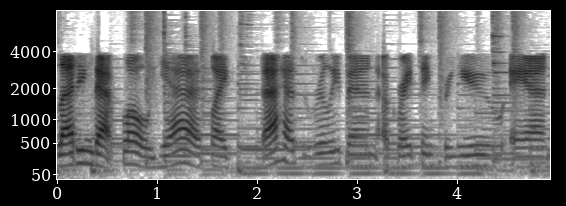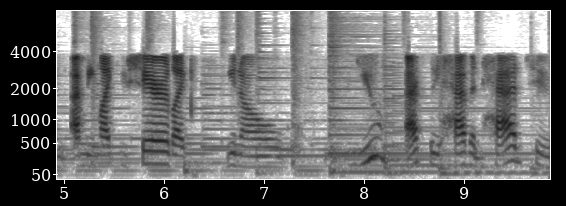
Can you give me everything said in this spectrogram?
letting that flow. Yes, like that has really been a great thing for you. And I mean, like you shared, like you know, you actually haven't had to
